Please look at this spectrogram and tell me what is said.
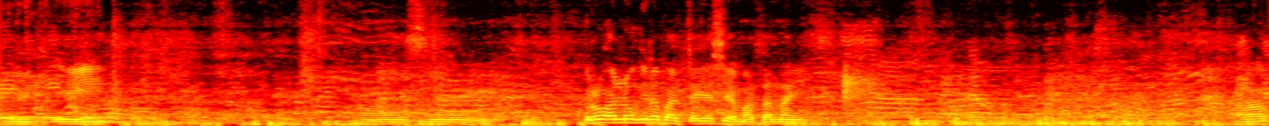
Grade 8. Oh, so pero ano ginabatag siya matanay? Ah.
